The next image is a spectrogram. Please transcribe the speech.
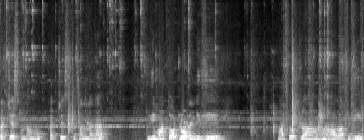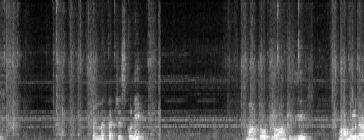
కట్ చేసుకున్నాము. కట్ చేసుకుని సన్నగా. ఇది మా తోటలోదండి ఇది. మా తోటలో ఆవాకు ఇది సన్నగా కట్ చేసుకొని మా తోటలో ఆకిది. మామూలుగా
